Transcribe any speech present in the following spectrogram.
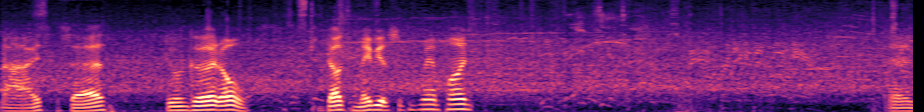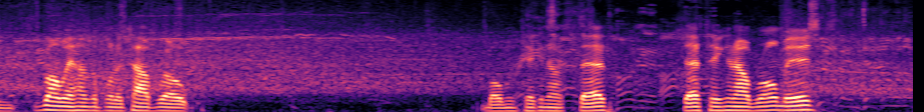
Nice, Seth. Doing good. Oh, duck, maybe a Superman punch. And Roman hung up on the top rope. Roman taking out Seth. Seth taking out Roman. Driven down with a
